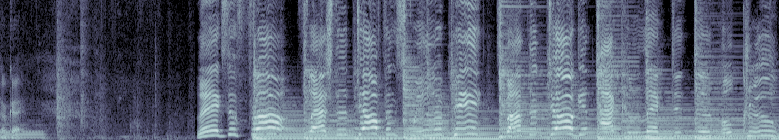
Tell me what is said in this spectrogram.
Okay. Legs the frog, flash the dolphin, squealer pig, spot the dog, and I collected the whole crew.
